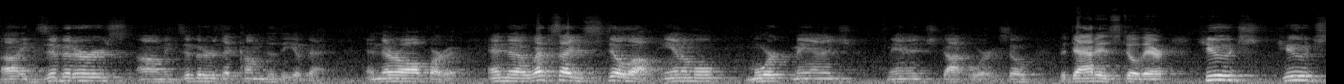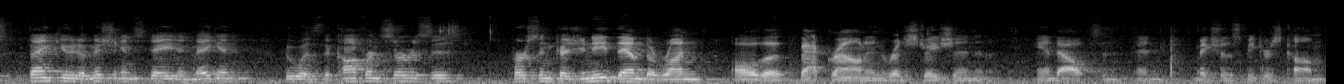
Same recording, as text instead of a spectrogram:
uh, exhibitors, um, exhibitors that come to the event. And they're all part of it. And the website is still up, animalmortmanage.org. So the data is still there. Huge, huge thank you to Michigan State and Megan, who was the conference services person, because you need them to run all the background and registration and handouts and, and make sure the speakers come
